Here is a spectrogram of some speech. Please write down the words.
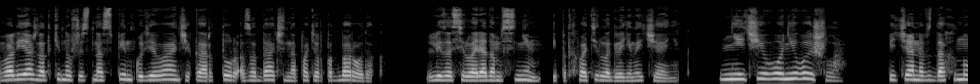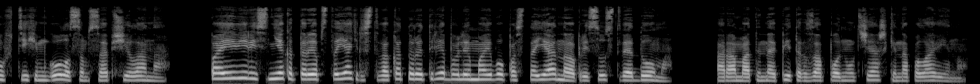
Вальяжно откинувшись на спинку диванчика, Артур озадаченно потер подбородок. Лиза села рядом с ним и подхватила глиняный чайник. «Ничего не вышло!» Печально вздохнув, тихим голосом сообщила она. «Появились некоторые обстоятельства, которые требовали моего постоянного присутствия дома. Ароматный напиток заполнил чашки наполовину.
